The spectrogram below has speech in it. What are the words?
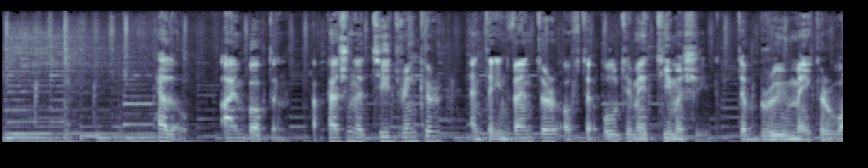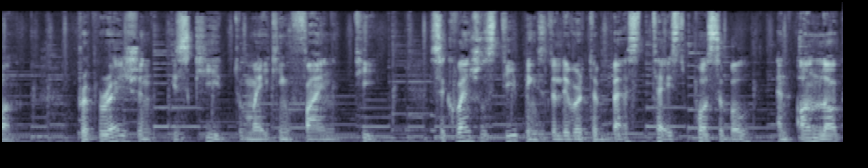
Hello, I'm Bogdan, a passionate tea drinker and the inventor of the ultimate tea machine, the Brew Maker One. Preparation is key to making fine tea. Sequential steepings deliver the best taste possible and unlock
